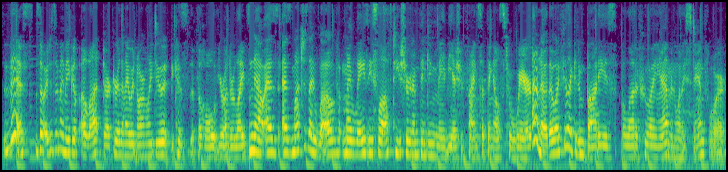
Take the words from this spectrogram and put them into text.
this. So I just did my makeup a lot darker than I would normally do it because of the whole you're under lights. Now, as, as much as I love my Lazy Sloth t-shirt, I'm thinking maybe I should find something else to wear. I don't know though, I feel like it embodies a lot of who I am and what I stand for.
